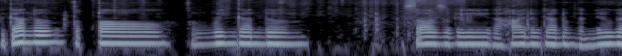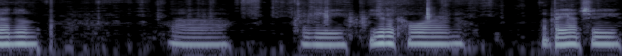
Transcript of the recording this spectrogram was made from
the Gundam, the Ball, the Ring Gundam, the Sazabi, the Hi-Nu Gundam, the Nu Gundam. uh, the unicorn, the banshee.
